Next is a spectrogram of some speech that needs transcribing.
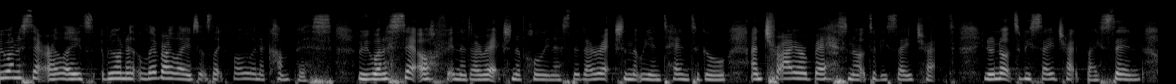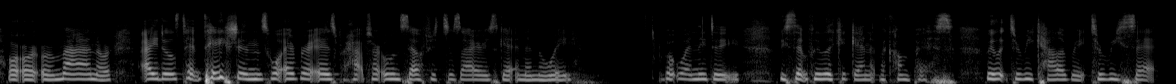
We want to set our lives, we want to live our lives, it's like following a compass. We want to set off in the direction of holiness, the direction that we intend to go, and try our best not to be sidetracked. You know, not to be sidetracked by sin or, or, or man or idols, temptations, whatever it is, perhaps our own selfish desires getting in the way. But when they do, we simply look again at the compass. We look to recalibrate, to reset,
